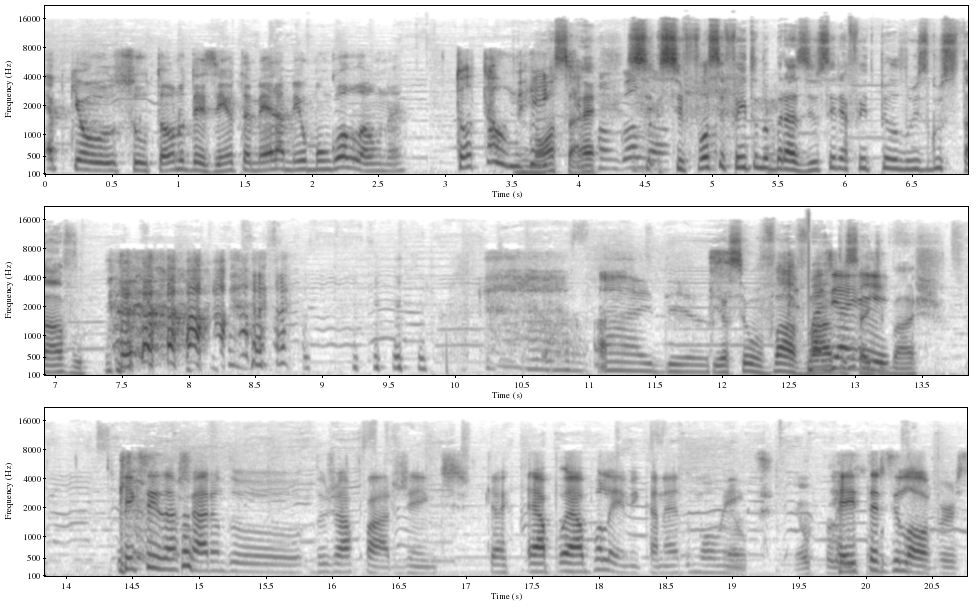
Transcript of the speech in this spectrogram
É porque o sultão no desenho também era meio mongolão, né? Totalmente Nossa, é. mongolão. Se, se fosse feito no Brasil, seria feito pelo Luiz Gustavo. Ai, Deus. Ia ser o Vavá Mas do e Sai de? Baixo. O que, que vocês acharam do, do Jafar, gente? Que é, é a, é a polêmica, né, do momento. É o eu falei. Haters e lovers.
